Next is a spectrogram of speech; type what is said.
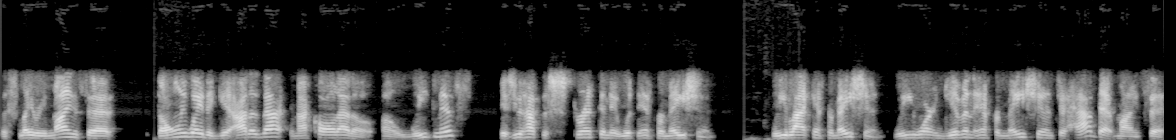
the slavery mindset, the only way to get out of that, and I call that a, a weakness, is you have to strengthen it with information. We lack information. We weren't given information to have that mindset.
